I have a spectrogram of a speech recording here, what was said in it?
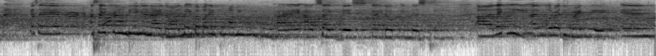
Kasi aside from being an idol, may iba pa rin po kaming buhay outside this kind of industry. Uh, like me, I'm already working and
